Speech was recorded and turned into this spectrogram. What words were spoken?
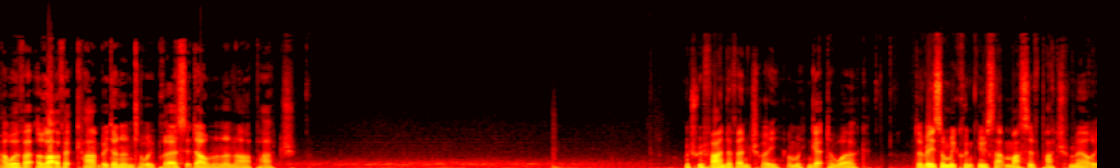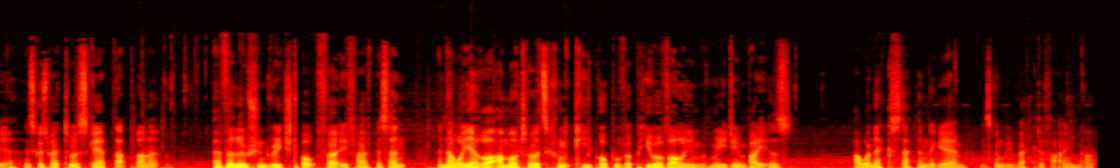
however a lot of it can't be done until we place it down on an ore patch. Which we find eventually, and we can get to work. The reason we couldn't use that massive patch from earlier is because we had to escape that planet. Evolution reached about 35%, and our yellow ammo turrets couldn't keep up with a pure volume of medium biters. Our next step in the game is going to be rectifying that.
